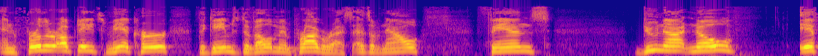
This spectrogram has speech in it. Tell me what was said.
and further updates may occur the game's development progress. As of now, fans do not know if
